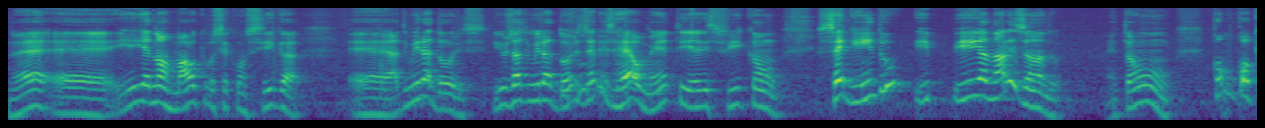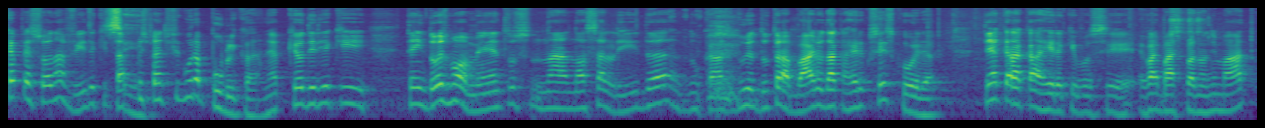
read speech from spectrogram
né? É, e é normal que você consiga é, admiradores e os admiradores eles realmente eles ficam seguindo e, e analisando. Então como qualquer pessoa na vida que está, principalmente figura pública, né? Porque eu diria que tem dois momentos na nossa lida, no caso do, do trabalho, da carreira que você escolha. Tem aquela carreira que você vai mais para o anonimato,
